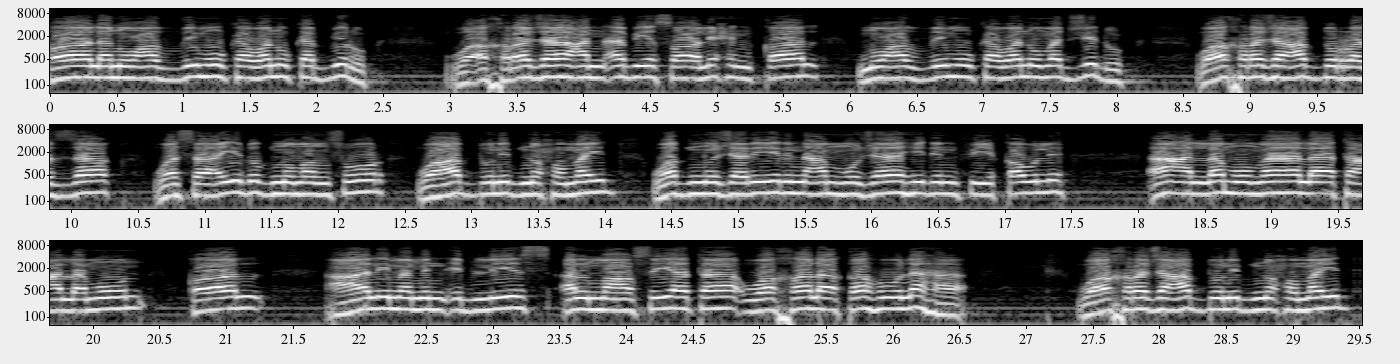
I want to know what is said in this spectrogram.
قال نعظمك ونكبرك. واخرج عن أبي صالح قال نعظمك ونمجدك. وأخرج عبد الرزاق وسعيد بن منصور وعبد بن حميد وابن جرير عن مجاهد في قوله أعلم ما لا تعلمون. قال علم من إبليس المعصية وخلقه لها. وأخرج عبد بن حميد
